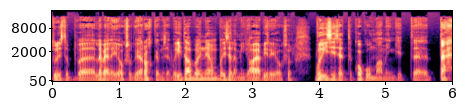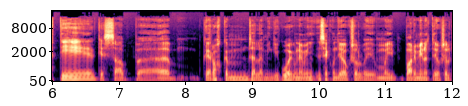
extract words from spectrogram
tulistab äh, leveli jooksul kõige rohkem, see võidab, on ju, või selle mingi ajapiiri jooksul, või siis, et koguma mingeid tähti, kes saab kõige rohkem selle mingi kuuekümne sekundi jooksul või, või paari minuti jooksul,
